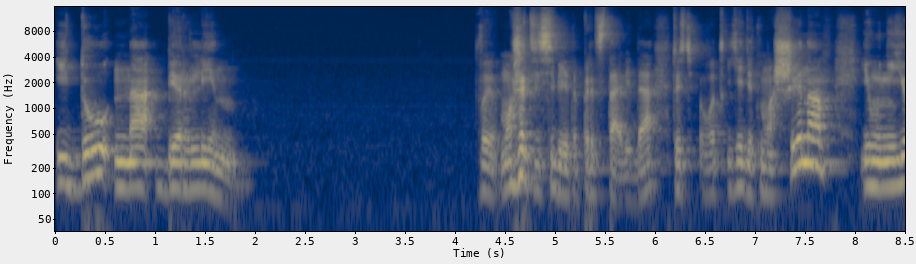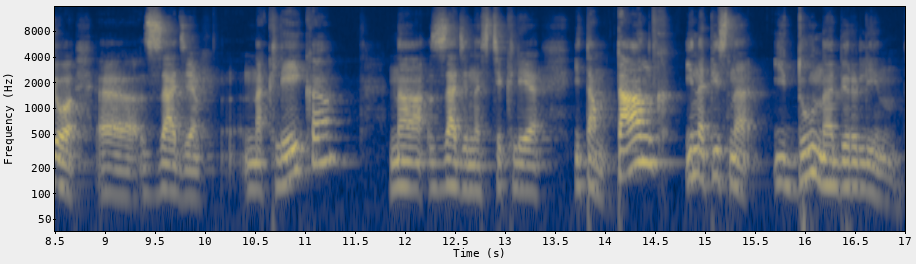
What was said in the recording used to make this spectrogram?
«Иду на Берлин». Вы можете себе это представить, да? То есть вот едет машина, и у нее э, сзади наклейка, на сзади на стекле, и там танк, и написано «Иду на Берлин».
